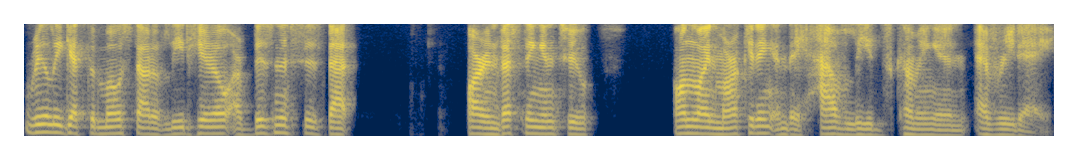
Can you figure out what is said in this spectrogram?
really get the most out of Lead Hero are businesses that are investing into online marketing and they have leads coming in every day.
